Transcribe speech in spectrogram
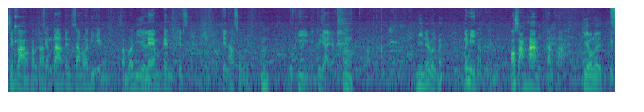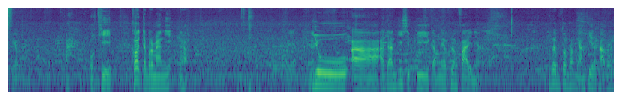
เสียงกลางเหรอครับอาจารย์เสียงกลางเป็น 300 BM สามร้อย BM แรมเป็น7 750อืมตัว P ตัวใหญ่อะอืมครับมีเน็ตเวิร์กไหมไม่มีครับไม่มีอ๋อสามทาง ตามทางเพียวเลยเพียวๆเลย โอเค ก็จะประมาณนี้นะครับเขาอยากอยู่อ่าอาจารย์ 20 ปีกับแนวเครื่องไฟเนี่ย เริ่มต้นทำงานที่ราคาเท่าไหร่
